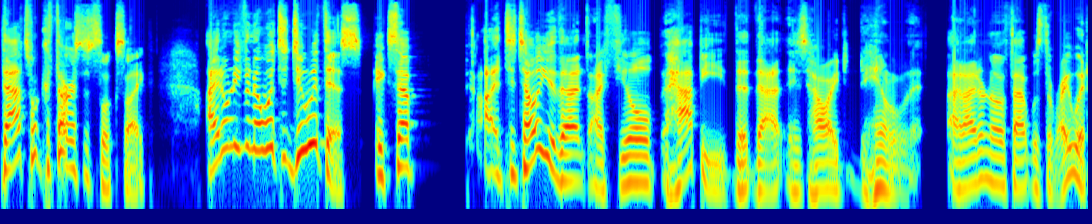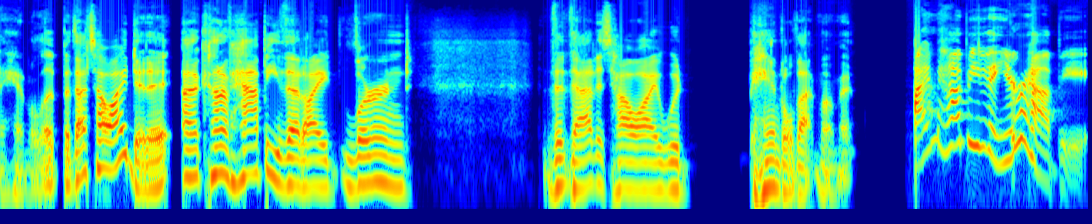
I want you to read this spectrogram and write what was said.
That's what catharsis looks like. I don't even know what to do with this except uh, to tell you that I feel happy that that is how I handled it. And I don't know if that was the right way to handle it, but that's how I did it. I'm kind of happy that I learned that that is how I would handle that moment. I'm happy that you're happy.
